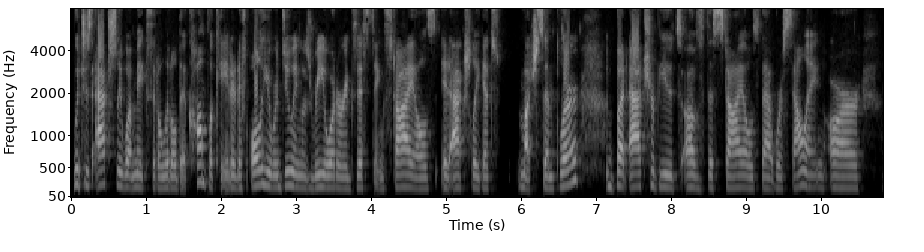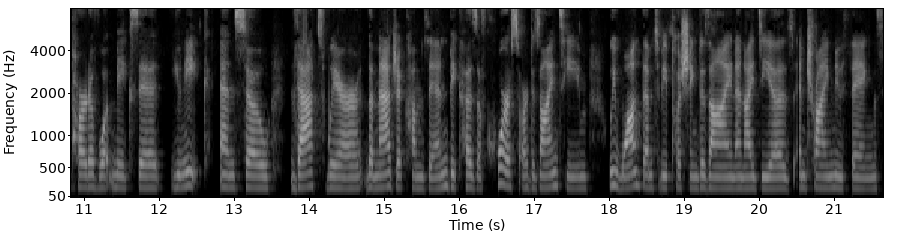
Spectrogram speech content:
which is actually what makes it a little bit complicated. If all you were doing was reorder existing styles it actually gets much simpler. But attributes of the styles that we're selling are part of what makes it unique. And so that's where the magic comes in because, of course, our design team, we want them to be pushing design and ideas and trying new things.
